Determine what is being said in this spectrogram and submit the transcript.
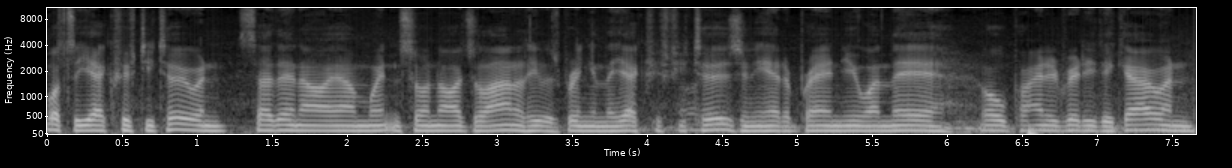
what's a Yak 52? And so then I um, went and saw Nigel Arnold. He was bringing the Yak 52s and he had a brand new one there, all painted, ready to go. And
